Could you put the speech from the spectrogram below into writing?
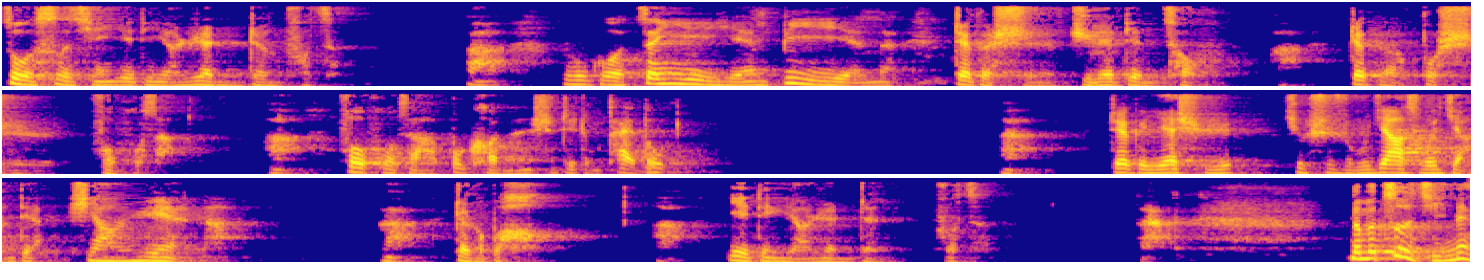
做事情一定要认真负责。啊，如果睁一眼闭一眼呢？这个是决定错误。这个不是佛菩萨啊，佛菩萨不可能是这种态度啊。这个也许就是儒家所讲的相怨呐啊，这个不好啊，一定要认真负责啊。那么自己呢，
